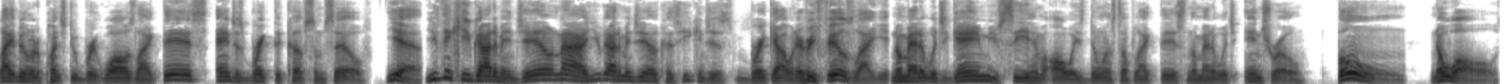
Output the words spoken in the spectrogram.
like being able to punch through brick walls like this and just break the cuffs himself. Yeah, you think you got him in jail? Nah, you got him in jail because he can just break out whenever he feels like it. No matter which game, you see him always doing stuff like this, no matter which intro. Boom! No walls.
